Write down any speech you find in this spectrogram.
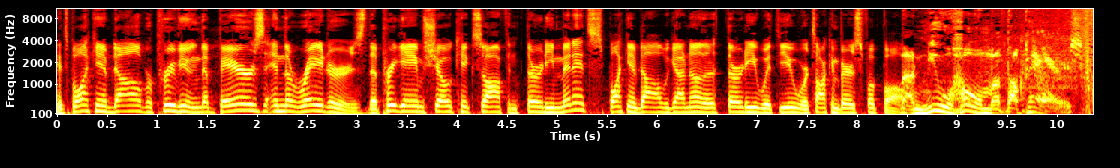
It's Bleck and Abdallah. We're previewing the Bears and the Raiders. The pregame show kicks off in 30 minutes. Bleck and Abdallah, we got another 30 with you. We're talking Bears football. The new home of the Bears.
